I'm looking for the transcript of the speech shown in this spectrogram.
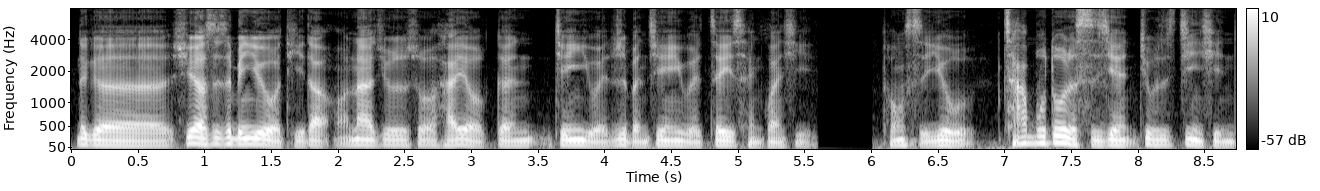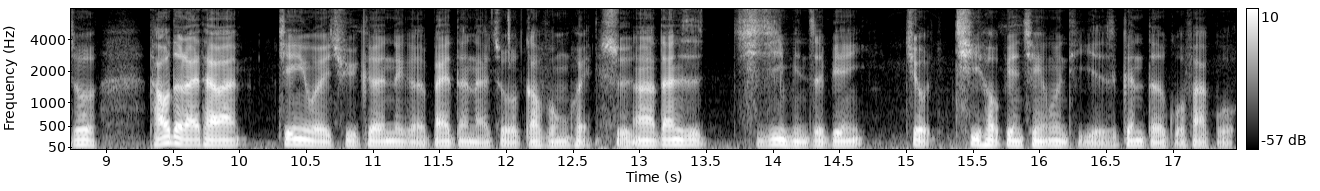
那个徐老师这边又有提到啊，那就是说还有跟菅义伟、日本菅义伟这一层关系，同时又差不多的时间就是进行说陶德来台湾，菅义伟去跟那个拜登来做高峰会是啊，但是。习近平这边就气候变迁问题，也是跟德国、法国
